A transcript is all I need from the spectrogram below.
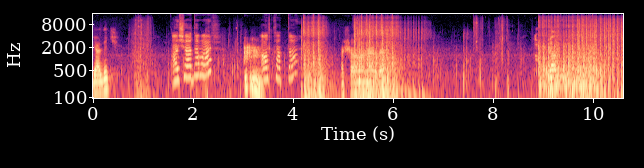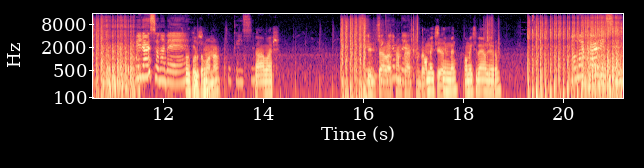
Geldik. Aşağıda var. Alt katta. Aşağıda nerede? Biraz vurdum. Helal sana be. Çok Vurdum iyisin. onu. Çok iyisin. Daha var. Seni Birisi daha var çekelim tam de. karşımda tutuyor. isteyeyim ben. Comex'i ben alıyorum. Allah kahretsin.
